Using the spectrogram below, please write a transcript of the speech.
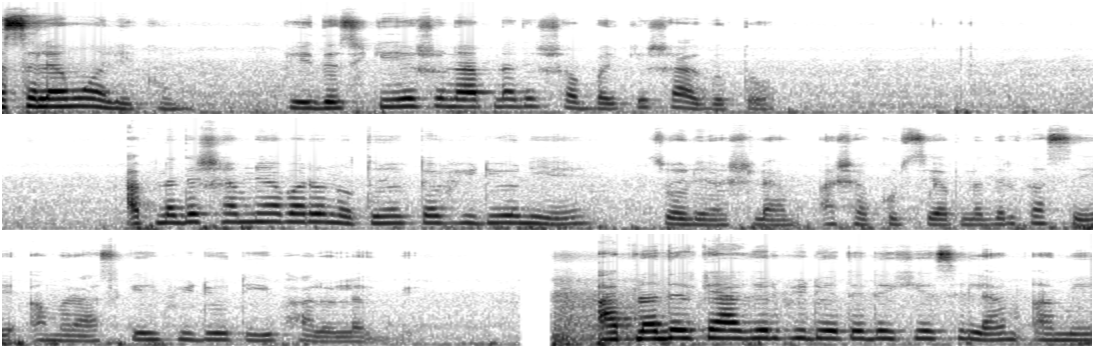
আসসালামু আলাইকুম। হৃদয় ক্রিয়েশনে আপনাদের সবাইকে স্বাগত। আপনাদের সামনে আবারও নতুন একটা ভিডিও নিয়ে চলে আসলাম। আশা করছি আপনাদের কাছে আমার আজকের ভিডিওটি ভালো লাগবে। আপনাদেরকে আগের ভিডিওতে দেখিয়েছিলাম, আমি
